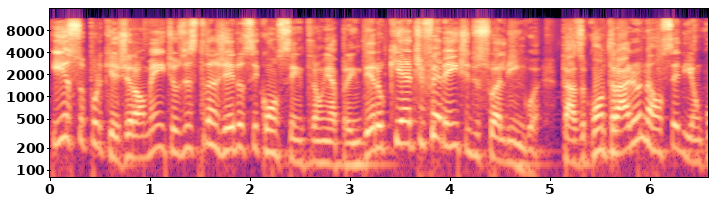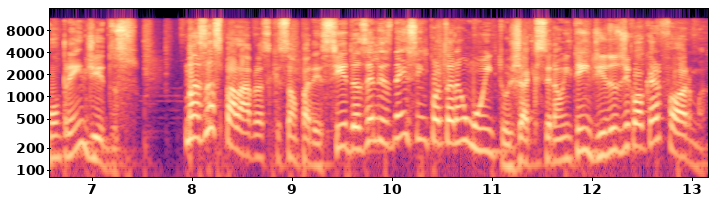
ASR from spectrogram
Isso porque geralmente os estrangeiros se concentram em aprender o que é diferente de sua língua, caso contrário, não seriam compreendidos. Mas as palavras que são parecidas, eles nem se importarão muito, já que serão entendidos de qualquer forma.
